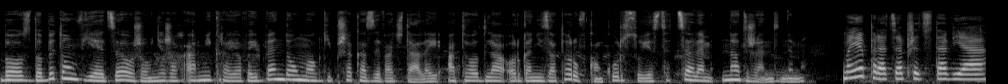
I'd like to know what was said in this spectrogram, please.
Bo zdobytą wiedzę o żołnierzach Armii Krajowej będą mogli przekazywać dalej, a to dla organizatorów konkursu jest celem nadrzędnym. Moja praca przedstawia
